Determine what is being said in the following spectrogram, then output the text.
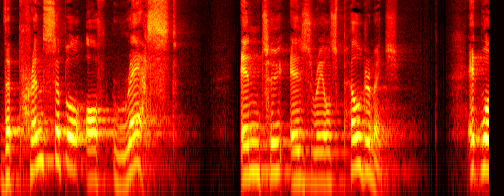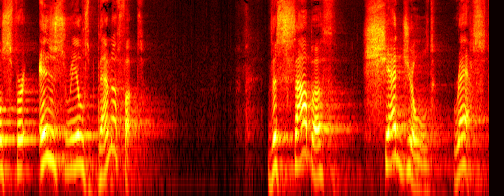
the principle of rest into Israel's pilgrimage. It was for Israel's benefit. The Sabbath scheduled rest.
